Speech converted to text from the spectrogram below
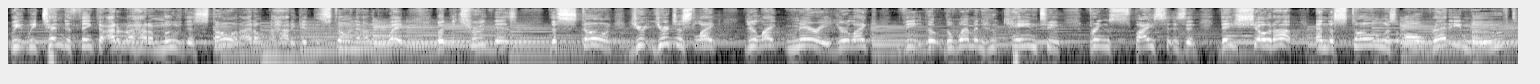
We, we tend to think that I don't know how to move this stone. I don't know how to get the stone out of the way. But the truth is, the stone, you're, you're just like, you're like Mary. You're like the, the, the women who came to bring spices and they showed up and the stone was already moved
